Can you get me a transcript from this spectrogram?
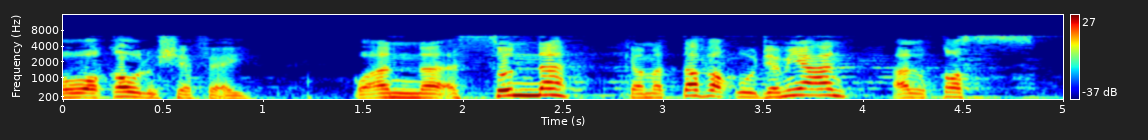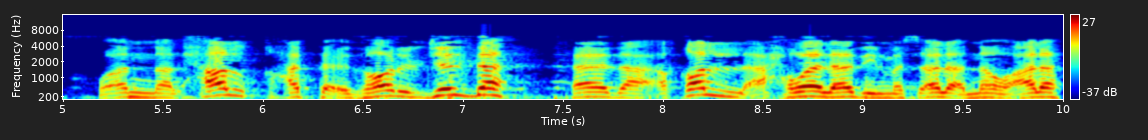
هو قول الشافعي وأن السنة كما اتفقوا جميعا القص وأن الحلق حتى إظهار الجلدة هذا أقل أحوال هذه المسألة أنه على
